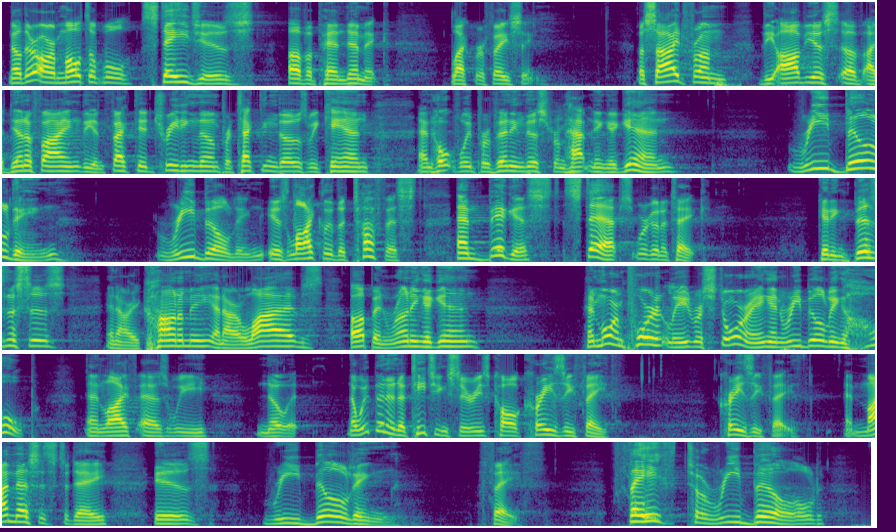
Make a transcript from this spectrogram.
Now, there are multiple stages of a pandemic like we're facing. Aside from the obvious of identifying the infected, treating them, protecting those we can, and hopefully preventing this from happening again, rebuilding rebuilding is likely the toughest and biggest steps we're going to take. Getting businesses and our economy and our lives up and running again. And more importantly, restoring and rebuilding hope and life as we know it. Now, we've been in a teaching series called Crazy Faith. Crazy Faith. And my message today is rebuilding faith. Faith to rebuild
